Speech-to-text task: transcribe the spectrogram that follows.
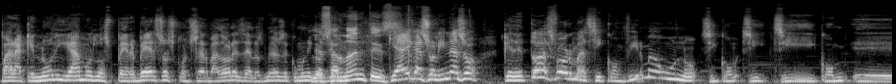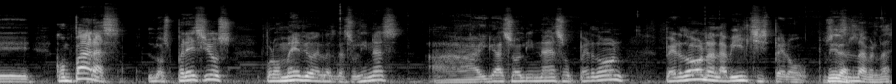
para que no digamos los perversos conservadores de los medios de comunicación. Los amantes. Que hay gasolinazo, que de todas formas, si confirma uno, si, si, si eh, comparas los precios promedio de las gasolinas, hay gasolinazo, perdón, perdón a la Vilchis, pero pues Mira. esa es la verdad.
